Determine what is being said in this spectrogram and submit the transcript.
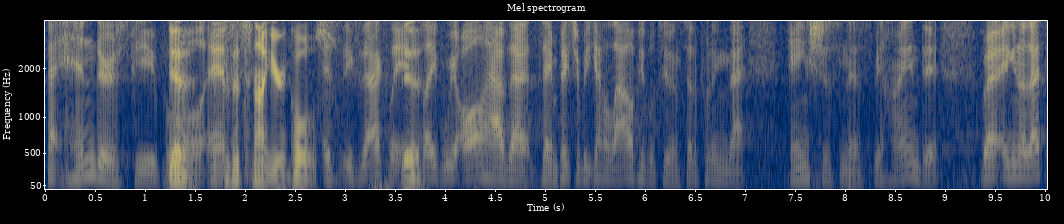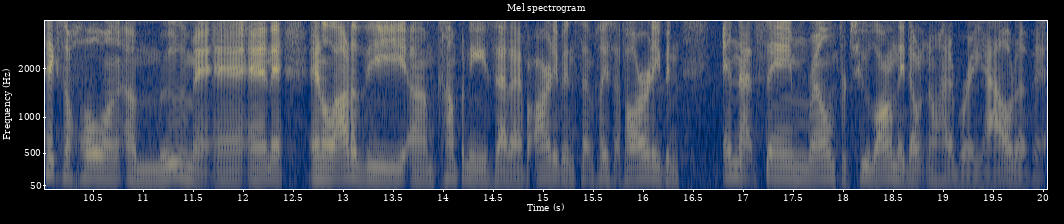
that hinders people Yeah, and because it's not your goals. it's exactly Yeah. it's like we all have that same picture but you got to allow people to instead of putting that anxiousness behind it but you know that takes a whole a movement and and, it, and a lot of the um, companies that have already been set in place have already been in that same realm for too long they don't know how to break out of it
